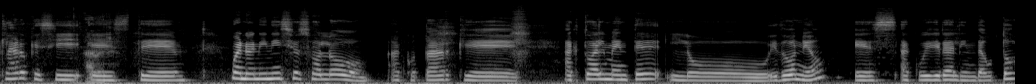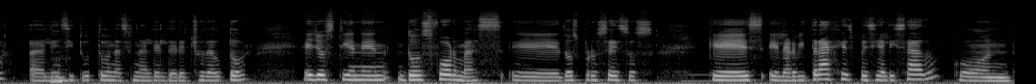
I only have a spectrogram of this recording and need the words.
Claro que sí. Este, bueno, en inicio solo acotar que actualmente lo idóneo es acudir al INDAUTOR, al Instituto Nacional del Derecho de Autor. Ellos tienen dos formas, eh, dos procesos que es el arbitraje especializado con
